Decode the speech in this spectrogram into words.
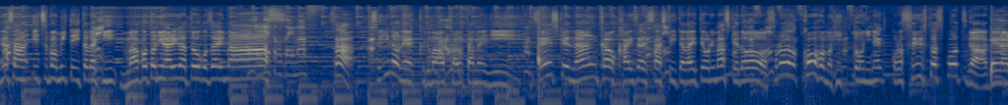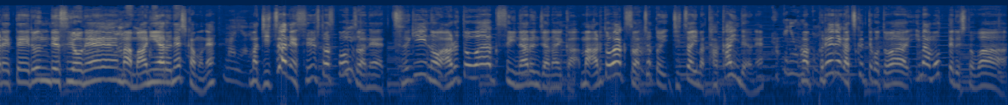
皆さんいつも見ていただき誠にありがとうございます。さあ次のね車を買うために選手権なんかを開催させていただいておりますけどその候補の筆頭にねこの SWIFT スポーツが挙げられてるんですよね。まあマニュアルねしかもね。まあ実はね SWIFT スポーツはね次のアルトワークスになるんじゃないか。まあアルトワークスはちょっと実は今高いんだよね。まあプレネがつくってことは今持ってる人は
